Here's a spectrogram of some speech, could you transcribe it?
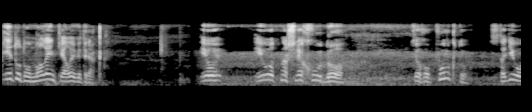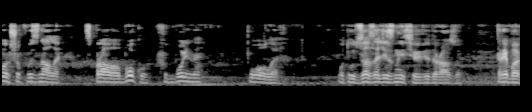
І тут он маленький, але вітряк. І, і от на шляху до цього пункту стадіон, щоб ви знали, з правого боку футбольне поле. Отут за залізницею відразу. Треба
